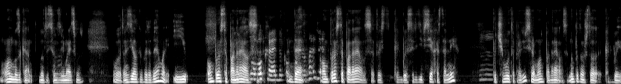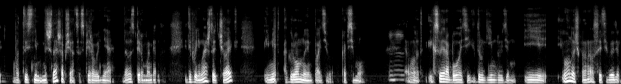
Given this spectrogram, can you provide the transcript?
Он музыкант, ну, то есть он занимается музыкой. Вот, он сделал какой-то демо, и он просто понравился. Да, он просто понравился. То есть, как бы среди всех остальных, почему-то продюсерам он понравился. Ну, потому что, как бы, вот ты с ним начинаешь общаться с первого дня, да, вот с первого момента, и ты понимаешь, что этот человек имеет огромную эмпатию ко всему. Mm-hmm. Вот, и к своей работе, и к другим людям. И, и он очень понравился этим людям.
